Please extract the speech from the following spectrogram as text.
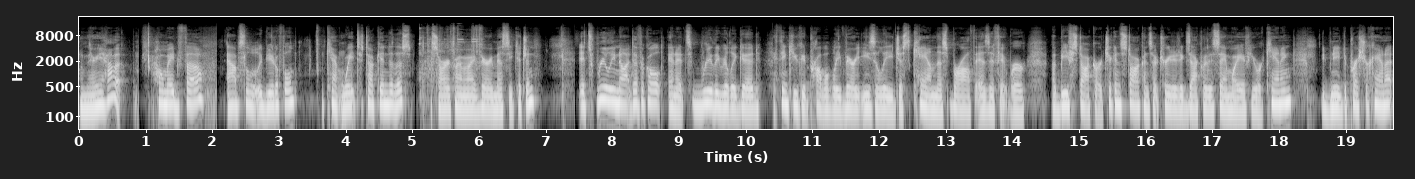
And there you have it. Homemade pho, absolutely beautiful. Can't wait to tuck into this. Sorry for my very messy kitchen. It's really not difficult and it's really, really good. I think you could probably very easily just can this broth as if it were a beef stock or a chicken stock. And so treat it exactly the same way if you were canning. You'd need to pressure can it,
